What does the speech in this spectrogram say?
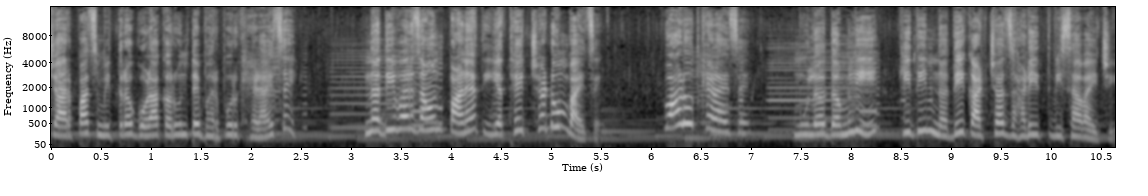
चार पाच मित्र गोळा करून ते भरपूर खेळायचे. नदीवर जाऊन पाण्यात यथेच्छ डुंबायचे. वाळूत खेळायचे. मुलं दमली की ती नदीकाठच्या झाडीत विसावायची.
